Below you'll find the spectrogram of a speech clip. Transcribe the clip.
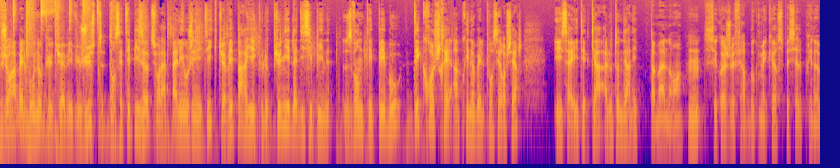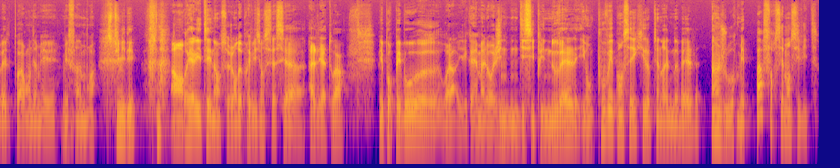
Je rappelle Bruno que tu avais vu juste, dans cet épisode sur la paléogénétique, tu avais parié que le pionnier de la discipline, Svante Pebo, décrocherait un prix Nobel pour ses recherches, et ça a été le cas à l'automne dernier. Pas mal, non hein. Tu sais quoi, je vais faire bookmaker spécial prix Nobel pour arrondir mes, mes fins de mois. C'est une idée. Ah, en réalité, non, ce genre de prévision, c'est assez euh, aléatoire. Mais pour Pebo, euh, voilà, il est quand même à l'origine d'une discipline nouvelle et on pouvait penser qu'il obtiendrait le Nobel un jour, mais pas forcément si vite.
